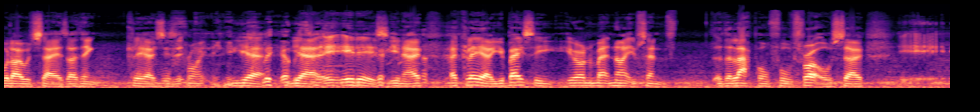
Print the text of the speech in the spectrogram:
what I would say is I think Clio's More is frightening in Yeah, Clio, yeah, it? it, it is. You know, a Clio, you're basically you're on about ninety percent of the lap on full throttle, so. It,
